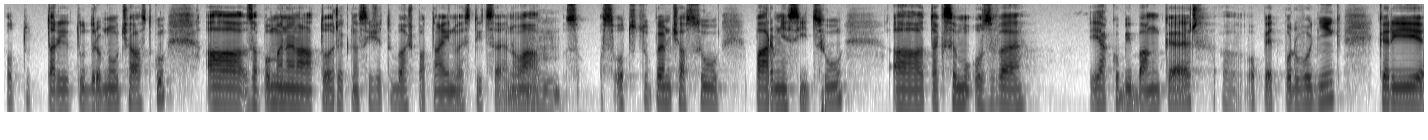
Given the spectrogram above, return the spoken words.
od tu, tady tu drobnou částku a zapomene na to, řekne si, že to byla špatná investice. No a mm. s, s odstupem času pár měsíců, a, tak se mu ozve jakoby bankéř, opět podvodník, který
